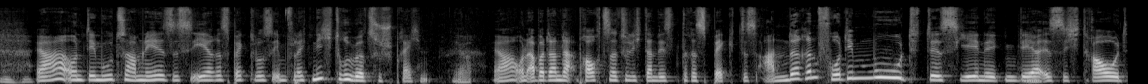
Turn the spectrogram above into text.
Mhm. ja, und den Mut zu haben, nee, es ist eher respektlos, eben vielleicht nicht drüber zu sprechen. Ja. Ja, und aber dann braucht es natürlich dann den Respekt des anderen vor dem Mut desjenigen, der es sich traut,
